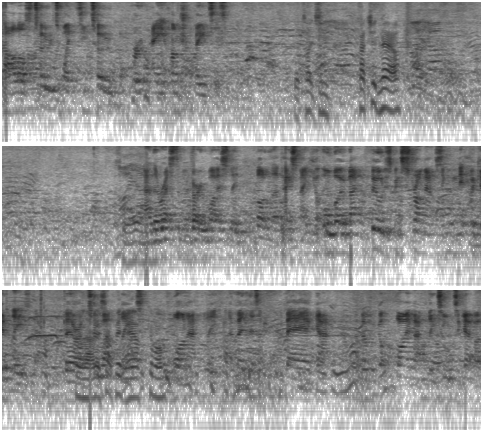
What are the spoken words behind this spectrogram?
Carlos 222 through 800 metres. We'll take some, catch it now. And the rest of them very wisely follow their pacemaker. Although that field has been strung out significantly, there Come are on, two Alice, up it now, athletes, come on. one athlete, and then there's a fair gap. And then we've got five athletes all together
